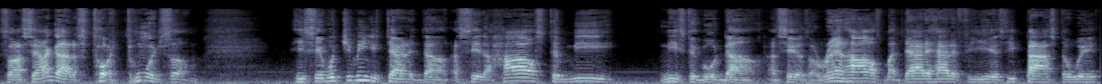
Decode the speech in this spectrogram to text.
So I said, "I gotta start doing something." He said, "What you mean you tearing it down?" I said, "The house to me needs to go down." I said, "It's a rent house. My daddy had it for years. He passed away,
